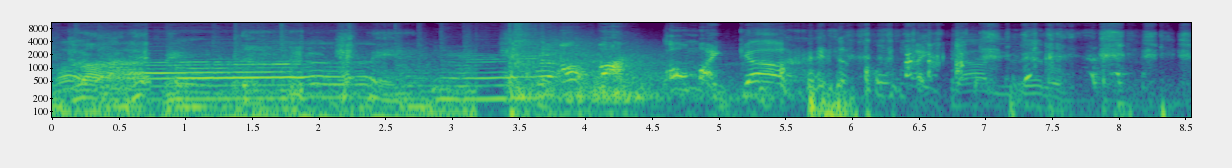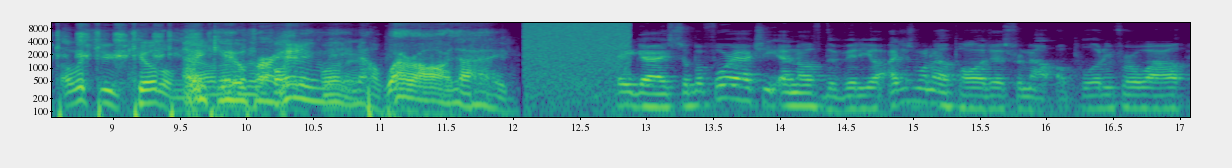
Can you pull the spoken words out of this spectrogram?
fuck? Come on, hit me. Hit me. Oh fuck! Oh my god! oh my god, you hit him. I wish you killed him. Thank you for hitting me. funny. Now, where are they? Hey guys, so before I actually end off the video, I just want to apologize for not uploading for a while.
